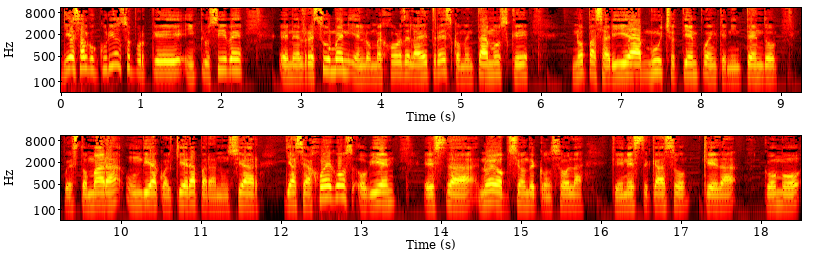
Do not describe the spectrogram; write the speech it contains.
y es algo curioso porque inclusive en el resumen y en lo mejor de la E3 comentamos que no pasaría mucho tiempo en que Nintendo pues tomara un día cualquiera para anunciar ya sea juegos o bien esta nueva opción de consola que en este caso queda como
